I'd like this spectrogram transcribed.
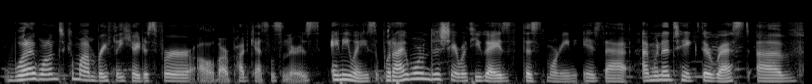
what I wanted to come on briefly here, just for all of our podcast listeners. Anyways, what I wanted to share with you guys this morning is that I'm going to take the rest of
